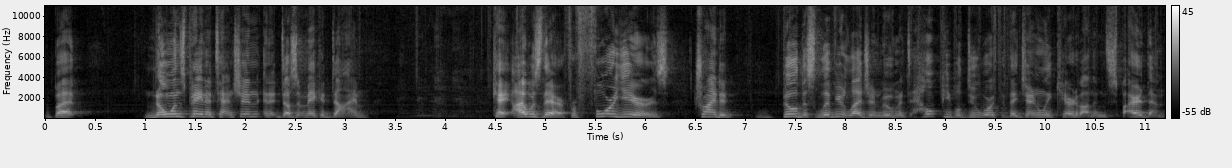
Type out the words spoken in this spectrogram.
but no one's paying attention and it doesn't make a dime. Okay, I was there for four years trying to build this Live Your Legend movement to help people do work that they genuinely cared about and inspired them.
